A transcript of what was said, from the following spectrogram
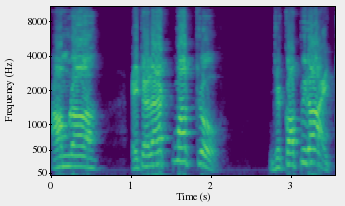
আমরা এটার একমাত্র যে কপিরাইট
